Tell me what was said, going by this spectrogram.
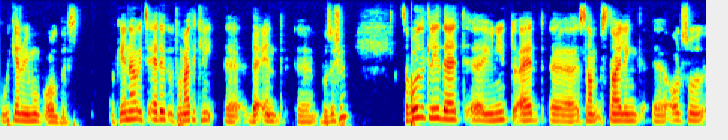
we can remove all this. Okay now it's added automatically uh, the end uh, position. Supposedly that uh, you need to add uh, some styling uh, also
